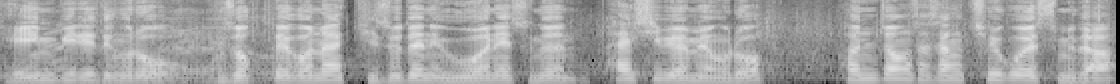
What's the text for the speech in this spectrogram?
개인 비리 등으로 구속되거나 기소된 의원의 수는 80여 명으로 헌정사상 최고였습니다.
